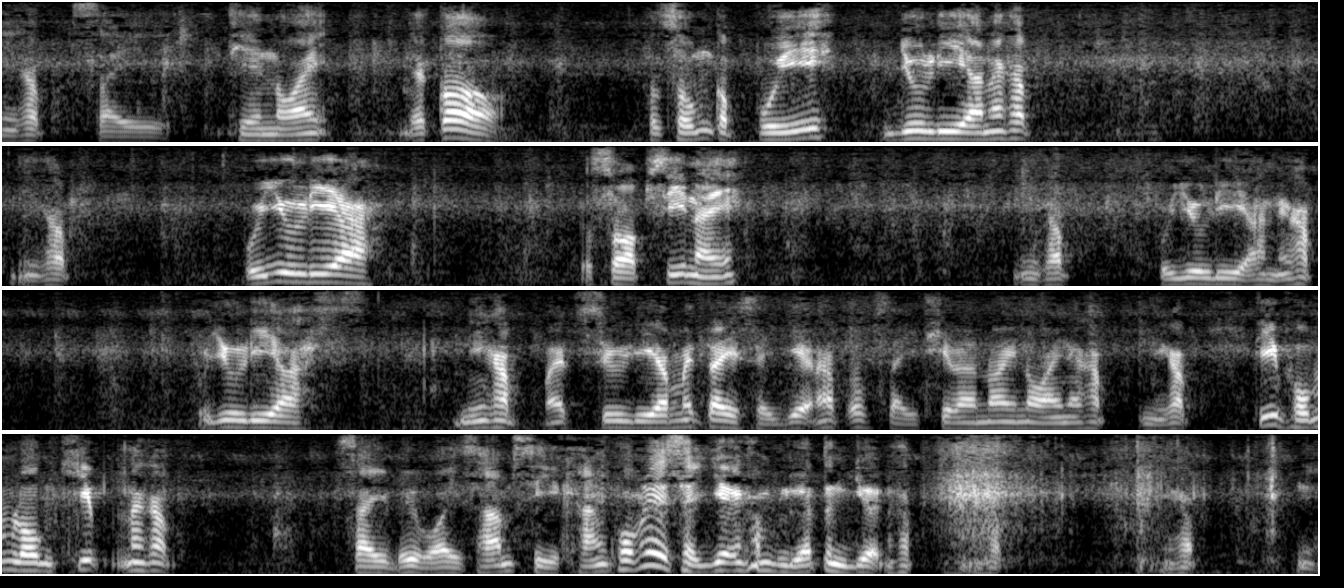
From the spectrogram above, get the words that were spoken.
นี่ครับใส่เทียน้อย แล้วก็ผสมกับปุ๋ยยูเรียนะครับ นี่ครับ ปุ๋ยยูเรียกระสอบสีไหน นี่ครับ ปุ๋ยยูเรียนะครับ ปุ๋ยยูเรีย นี่ครับมาซื้อเรียไม่ได้ใส่เยอะนะครับต้องใส่ทีละน้อยๆนะครับ นี่ครับ ที่ผมลงคลิปนะครับ ใส่บ่อยๆสามสี่ครั้ง ผมไม่ได้ใส่เยอะครับเหลือตั้งเยอะนะครับนี่ครับ นี่ครับ นี่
